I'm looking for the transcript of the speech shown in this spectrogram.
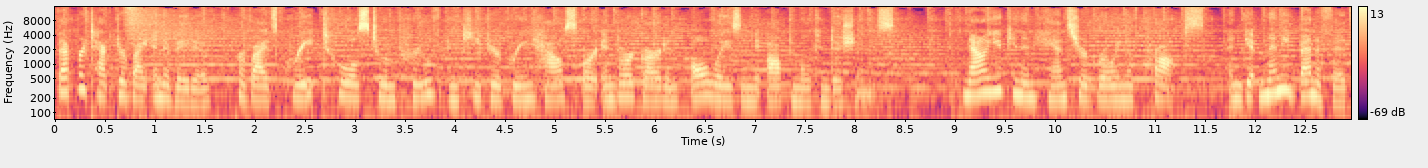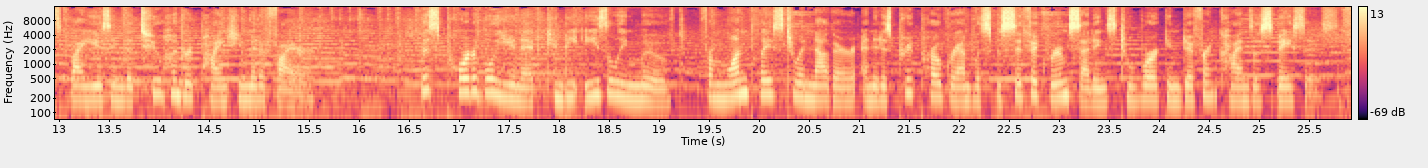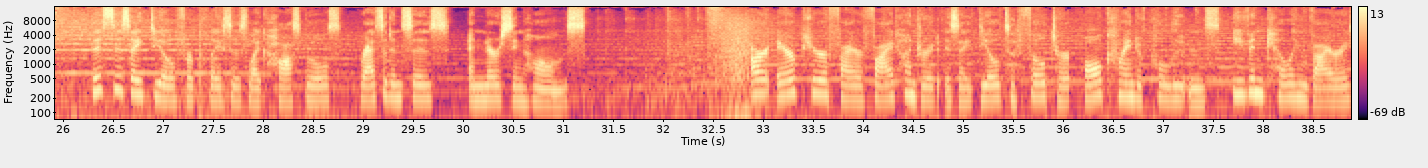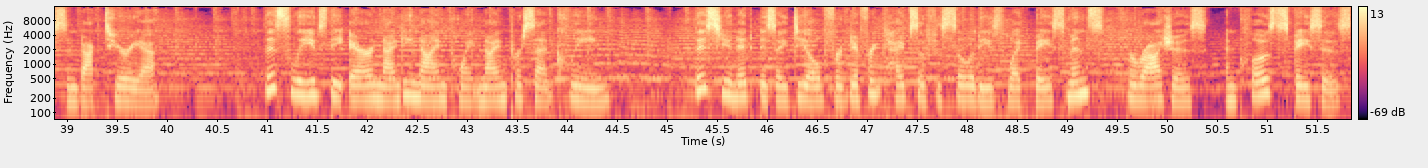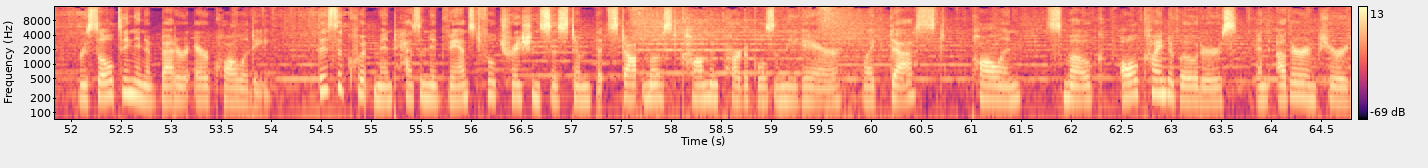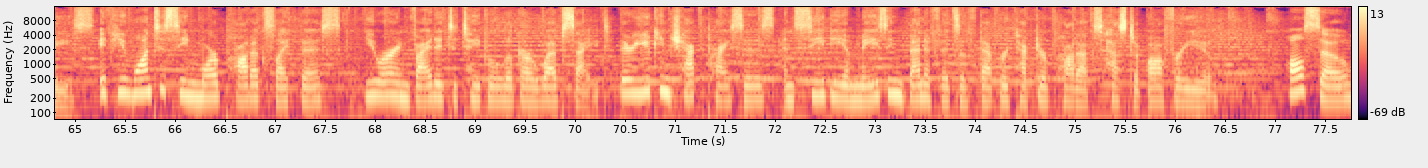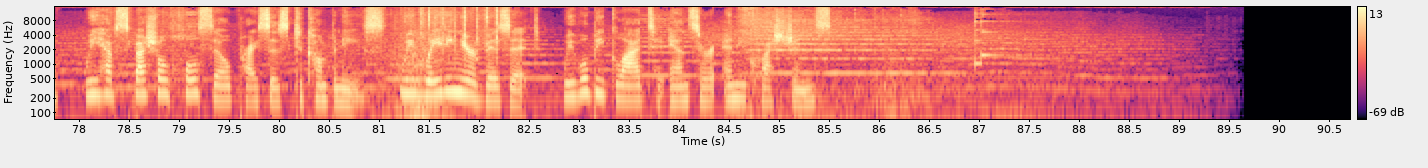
The Protector by Innovative provides great tools to improve and keep your greenhouse or indoor garden always in the optimal conditions. Now you can enhance your growing of crops and get many benefits by using the 200 pint humidifier. This portable unit can be easily moved from one place to another and it is pre-programmed with specific room settings to work in different kinds of spaces. This is ideal for places like hospitals, residences, and nursing homes. Our Air Purifier 500 is ideal to filter all kind of pollutants, even killing virus and bacteria. This leaves the air 99.9% clean. This unit is ideal for different types of facilities like basements, garages, and closed spaces, resulting in a better air quality. This equipment has an advanced filtration system that stops most common particles in the air, like dust, pollen, smoke, all kind of odors, and other impurities. If you want to see more products like this, you are invited to take a look our website. There you can check prices and see the amazing benefits of the Protector products has to offer you. Also, we have special wholesale prices to companies. We waiting your visit. We will be glad to answer any questions.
